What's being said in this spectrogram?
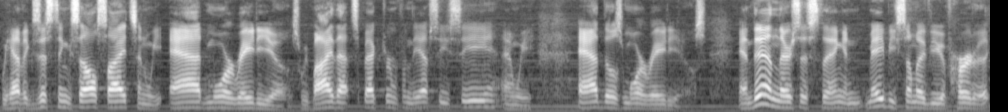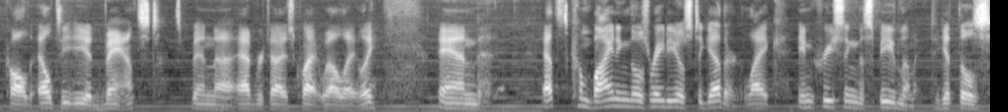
We have existing cell sites and we add more radios. We buy that spectrum from the FCC and we add those more radios. And then there's this thing, and maybe some of you have heard of it, called LTE Advanced. It's been uh, advertised quite well lately. And that's combining those radios together, like increasing the speed limit to get those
